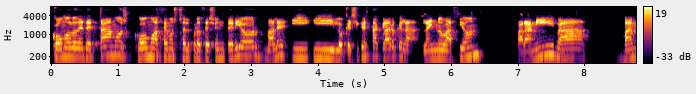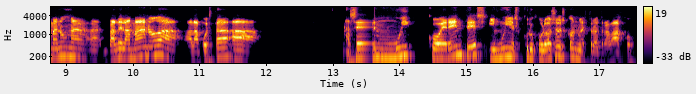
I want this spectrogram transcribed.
cómo lo detectamos, cómo hacemos el proceso interior, ¿vale? Y, lo que sí que está claro que la, innovación para mí va, va, de la mano a, la apuesta a, a, ser muy coherentes y muy escrupulosos con nuestro trabajo.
